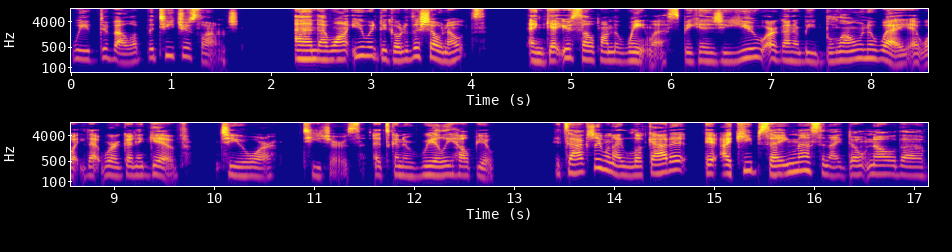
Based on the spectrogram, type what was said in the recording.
We've developed the Teachers Lounge. And I want you to go to the show notes and get yourself on the wait list because you are going to be blown away at what that we're going to give to your teachers. It's going to really help you. It's actually when I look at it, it I keep saying this and I don't know the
